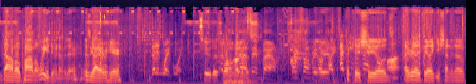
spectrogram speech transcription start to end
Domopomo, what are you doing over there? This guy over here. Setting waypoint. Two, there's one hugging Gas us. inbound. Safe zone Right Took his shields. Come on. I really feel like you shouldn't have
